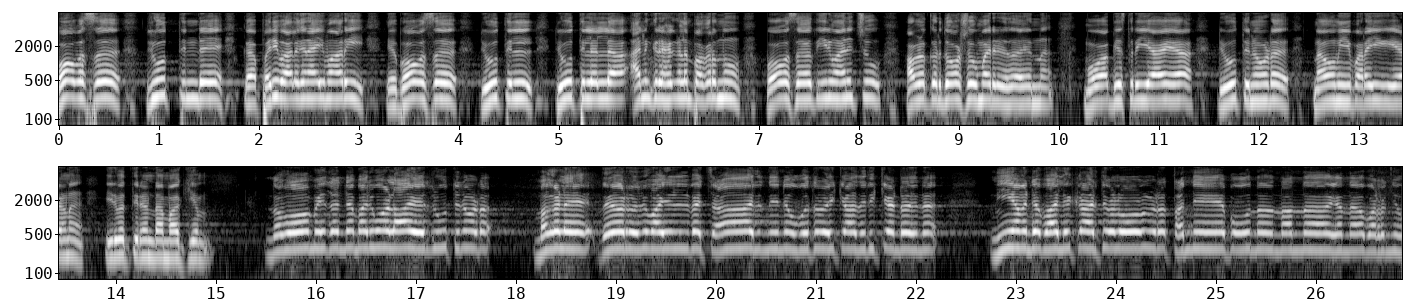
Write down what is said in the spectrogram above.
ബോവസ് രൂത്തിന്റെ പരിപാലകനായി മാറി. ബോവസ് രൂത്തിൽ രൂത്തിലെല്ലാ അനുഗ്രഹങ്ങളും പകർന്നു. ബോവസ് തീരുമാനിച്ചു. അവൾക്കൊരു ദോഷവും വരരുത് എന്ന് മോവാബ്യ സ്ത്രീയായ രൂത്തിനോട് നവമി പറയുകയാണ് ഇരുപത്തിരണ്ടാം വാക്യം. നവോമി തന്റെ മരുമകളായ രൂത്തിനോട് മകളെ വേറൊരു വയലിൽ വെച്ച് ആരും നിന്നെ ഉപദ്രവിക്കാതിരിക്കേണ്ടതിന് നീ അവന്റെ ബാല്യക്കാരത്തുകളോടെ തന്നെ പോകുന്നത് നന്ന് എന്ന് പറഞ്ഞു.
